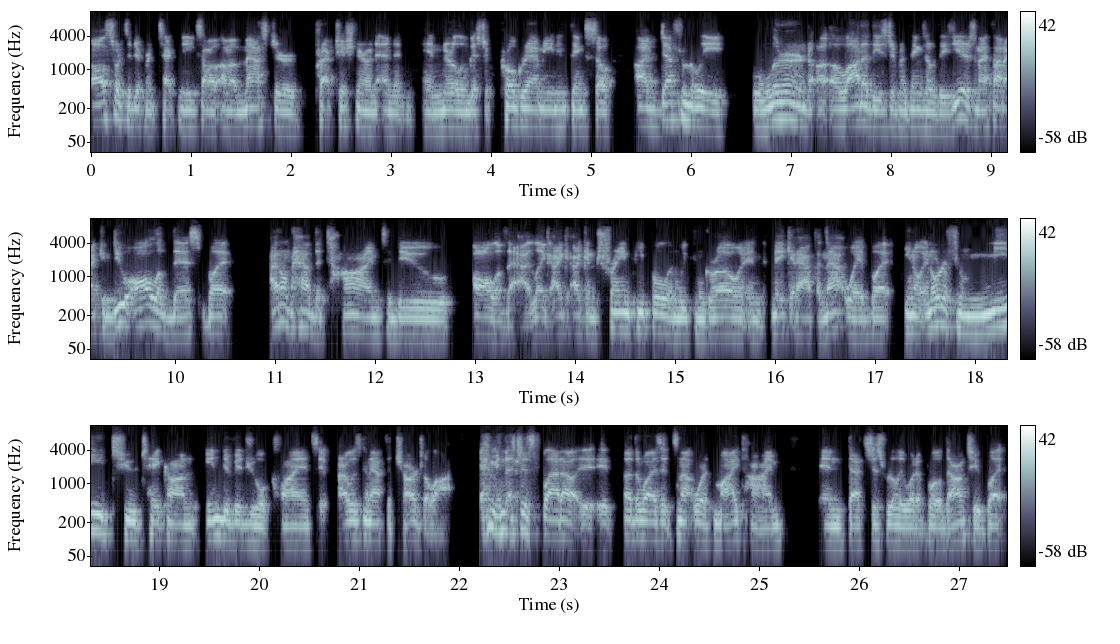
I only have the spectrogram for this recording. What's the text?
all sorts of different techniques. I'm a, I'm a master practitioner in, in, in neurolinguistic programming and things. So I've definitely learned a, a lot of these different things over these years. And I thought I can do all of this, but I don't have the time to do all of that. Like I, I, can train people and we can grow and make it happen that way. But you know, in order for me to take on individual clients, I was going to have to charge a lot. I mean, that's just flat out. It, it, otherwise, it's not worth my time, and that's just really what it boiled down to. But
